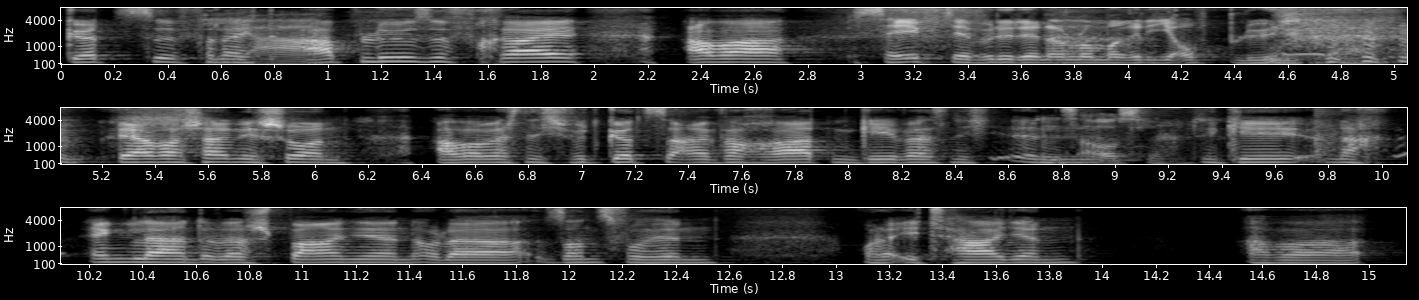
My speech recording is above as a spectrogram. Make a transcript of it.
Götze vielleicht Ja. ablösefrei, aber safe, der würde dann auch nochmal richtig aufblühen. ja, wahrscheinlich schon. Aber weiß nicht, ich würde Götze einfach raten, geh, weiß nicht, in, Ins Ausland. Geh nach England oder Spanien oder sonst wohin oder Italien, aber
